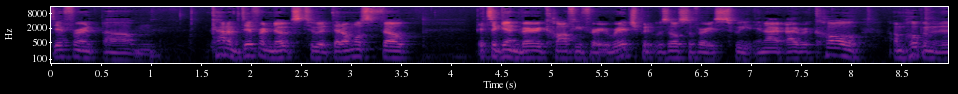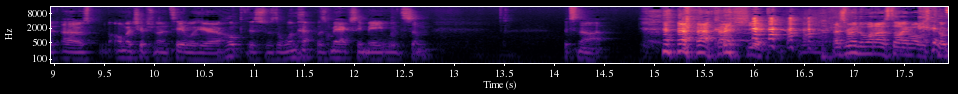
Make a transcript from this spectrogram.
different, um, kind of different notes to it that almost felt. It's again very coffee, very rich, but it was also very sweet. And I, I recall, I'm hoping that uh, all my chips are on the table here. I hope this was the one that was actually made with some. It's not. Shit. I just remember the one I was talking about was Good Koko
